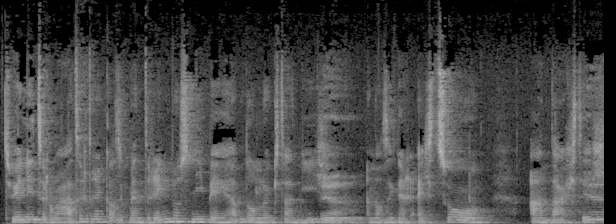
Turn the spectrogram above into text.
Twee liter water drinken. Als ik mijn drinkbus niet bij heb, dan lukt dat niet. Ja. En als ik daar echt zo aandachtig, Ja.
